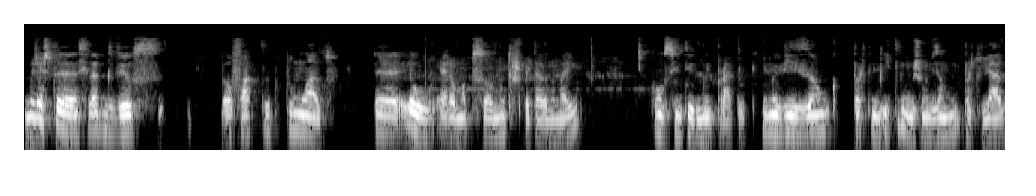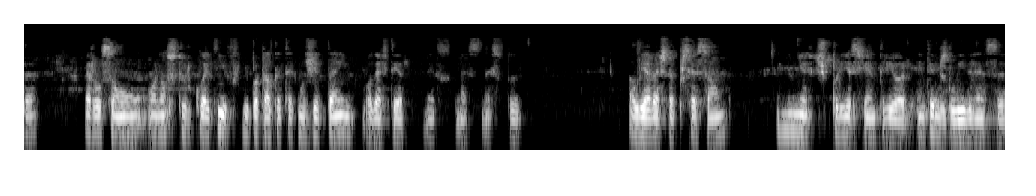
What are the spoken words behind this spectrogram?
Mas esta ansiedade deveu-se ao facto de que, por um lado, eh, eu era uma pessoa muito respeitada no meio, com um sentido muito prático e uma visão que partilha, e tínhamos uma visão partilhada em relação ao nosso futuro coletivo e o papel que a tecnologia tem ou deve ter nesse, nesse, nesse futuro. Aliado a esta percepção, a minha experiência anterior em termos de liderança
